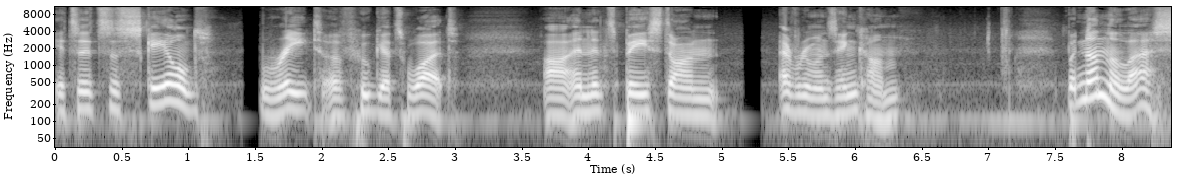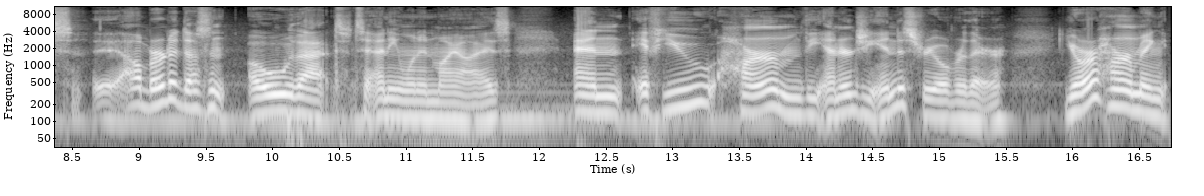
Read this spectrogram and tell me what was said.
it's it's a scaled rate of who gets what, uh, and it's based on everyone's income. But nonetheless, Alberta doesn't owe that to anyone in my eyes. And if you harm the energy industry over there, you're harming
